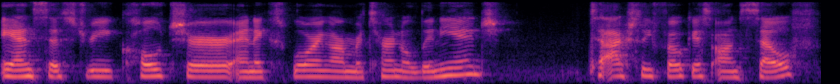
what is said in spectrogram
ancestry, culture, and exploring our maternal lineage to actually focus on self,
